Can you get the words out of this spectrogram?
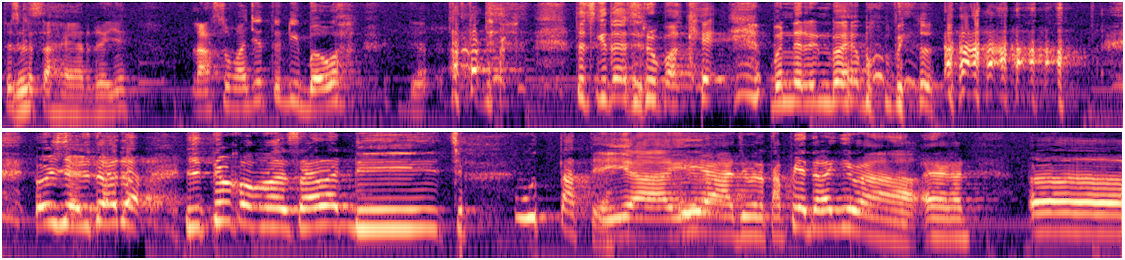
Terus, kata HRD-nya, langsung aja tuh di bawah. Terus kita suruh pakai benerin banyak mobil. oh iya itu ada itu kalau nggak salah di Ciputat ya? Iya, iya. iya Ciputat tapi ada lagi lah ya kan? Eh,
